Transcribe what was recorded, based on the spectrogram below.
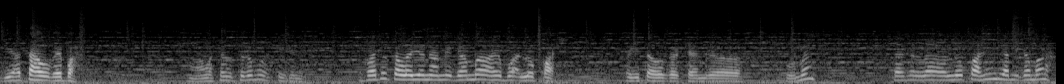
di atas awak bebas. Ha, masa nak turun pun di sini. Lepas tu kalau you nak ambil gambar, saya buat low pass. Bagi tahu ke kamera woman. Dan kalau low pass ni dia ambil gambar lah.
